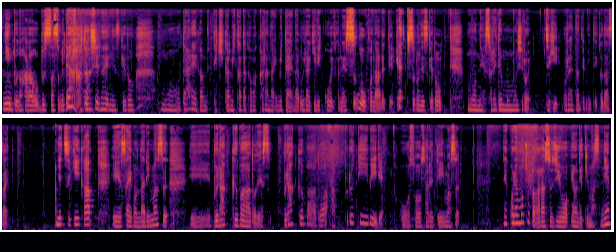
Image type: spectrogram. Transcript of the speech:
妊婦の腹をぶっ刺すみたいなことはしないんですけどもう誰が敵か味方かわからないみたいな裏切り行為がねすぐ行われてイラッとするんですけどもうねそれでも面白い。ぜひご覧になってみてください。で次が、えー、最後になります、えー、ブラックバードです。ブラックバードは Apple TV で放送されています。でこれもちょっとあらすじを読んでいきますね。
